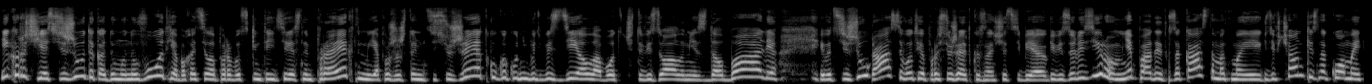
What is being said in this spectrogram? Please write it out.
И, короче, я сижу, такая думаю, ну вот, я бы хотела поработать с каким-то интересным проектом, я бы уже что-нибудь сюжетку какую-нибудь бы сделала, вот что-то визуалы мне задолбали. И вот сижу, раз, и вот я про сюжетку, значит, себе визуализирую, мне падает заказ там от моей девчонки знакомой.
